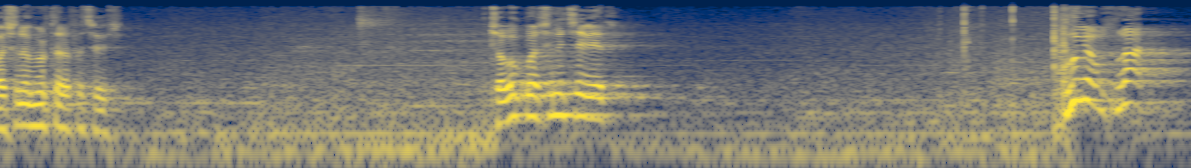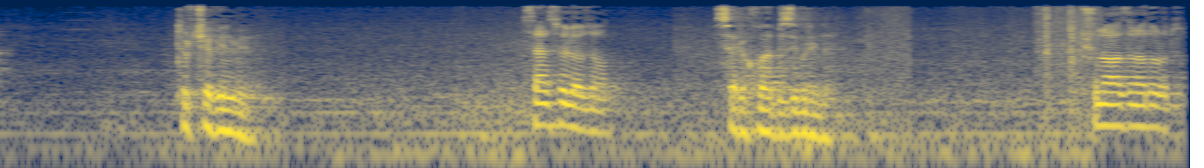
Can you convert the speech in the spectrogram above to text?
Başını öbür tarafa çevir. Çabuk başını çevir. Duymuyor musun lan? Türkçe bilmiyor. Sen söyle o zaman. Serikula bizi birine. Şunu ağzına doğru tut.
